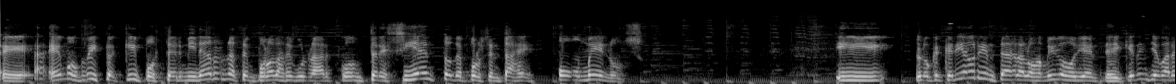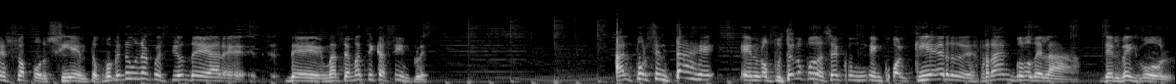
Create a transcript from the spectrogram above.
eh, hemos visto equipos terminar una temporada regular con 300 de porcentaje o menos. Y lo que quería orientar a los amigos oyentes y quieren llevar eso a por ciento, porque esto es una cuestión de, eh, de matemática simple. Al porcentaje, en lo, usted lo puede hacer con- en cualquier rango de la, del béisbol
